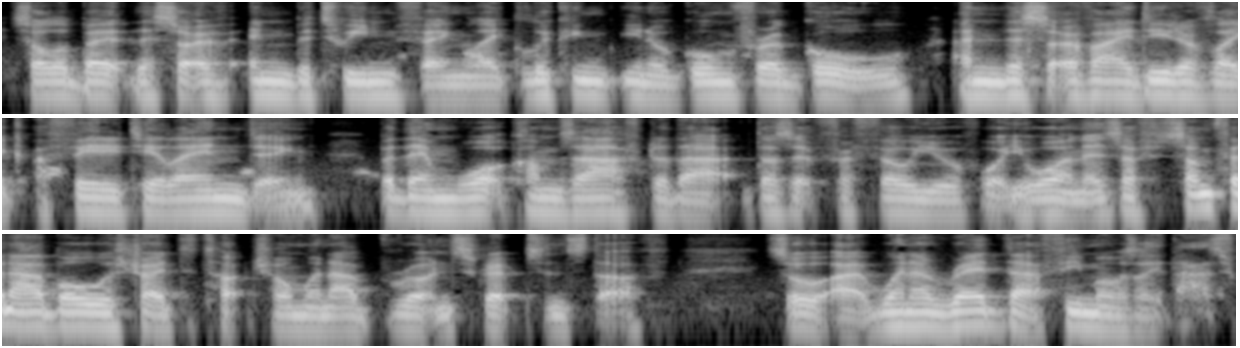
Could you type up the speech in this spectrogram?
it's all about the sort of in between thing, like looking, you know, going for a goal and this sort of idea of like a fairy tale ending, but then what comes after that? Does it fulfill you with what you want? It's something I've always tried to touch on when I've written scripts and stuff. So I, when I read that theme, I was like, that's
